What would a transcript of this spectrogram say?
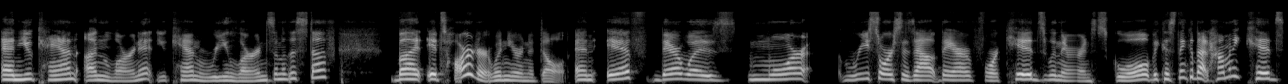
And you can unlearn it, you can relearn some of this stuff, but it's harder when you're an adult. And if there was more resources out there for kids when they're in school because think about how many kids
